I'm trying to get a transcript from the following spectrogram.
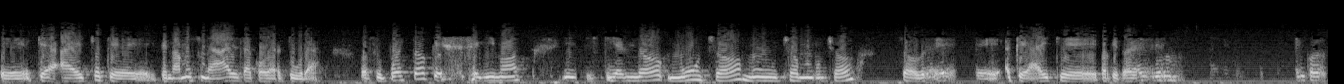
eh, que ha hecho que tengamos una alta cobertura. Por supuesto que seguimos insistiendo mucho, mucho, mucho sobre eh, que hay que, porque todavía tenemos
